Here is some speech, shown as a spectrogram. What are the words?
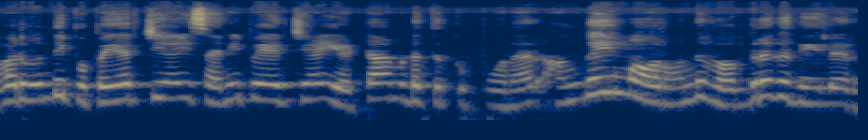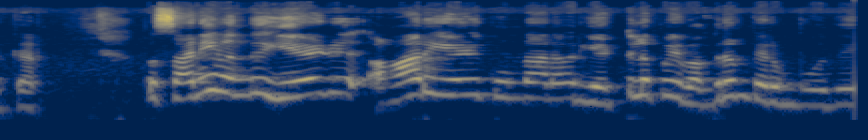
அவர் வந்து இப்போ பெயர்ச்சியாய் சனி பெயர்ச்சியாய் எட்டாம் இடத்திற்கு போனார். அங்கேயும் அவர் வந்து வக்ரகதியில் இருக்கார். இப்போ சனி வந்து ஏழு ஆறு ஏழுக்கு உண்டானவர் எட்டில் போய் வக்ரம் பெறும்போது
